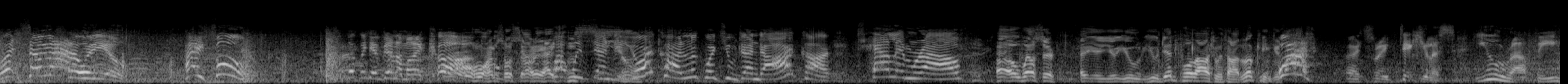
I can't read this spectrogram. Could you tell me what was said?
What's the matter with you? Hey, fool! Look what you've done to my car. Oh, I'm so sorry. I What didn't we've see done to you. your car, look what you've done to our car. Tell him, Ralph. Uh, well, sir, uh, you, you, you did pull out without looking. What? That's ridiculous. You, Ralphie,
